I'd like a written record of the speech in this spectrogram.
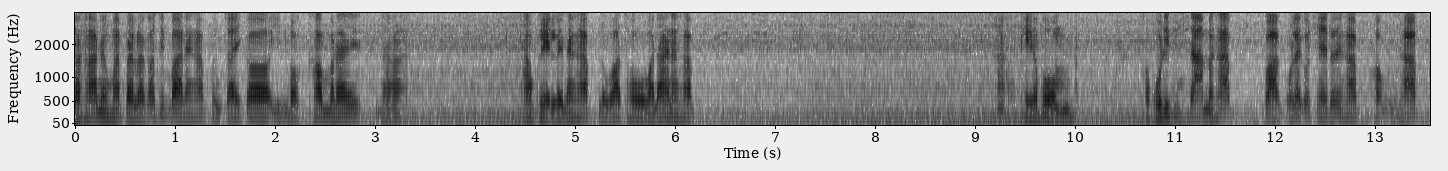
ราคา 1,890 บาทนะครับ สนใจก็อินบ็อกเข้ามาได้าทางเพจเลยนะครับ หรือว่าโทรมาได้นะครับอโอเคครับผม ขอบคุณที่ติดตามนะครับ ฝากกดไลค์กดแชร์ด้วยนะครับ ขอบคุณครับ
